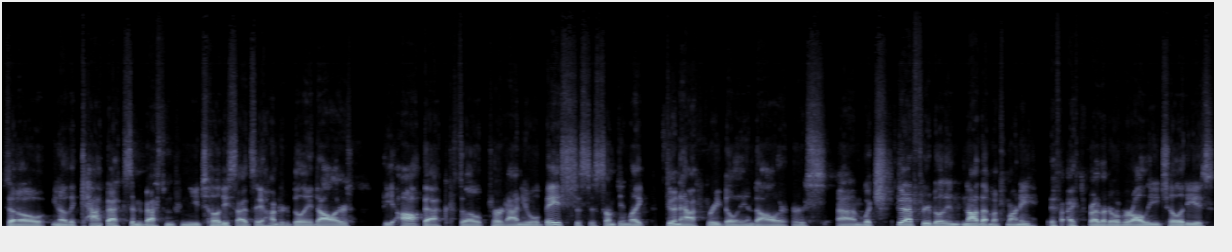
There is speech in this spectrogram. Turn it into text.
So you know the capex investment from the utility side, say 100 billion dollars. The OPEX, though, per an annual basis is something like two and a half, three billion dollars, um, which two and a half, three billion, not that much money if I spread that over all the utilities.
